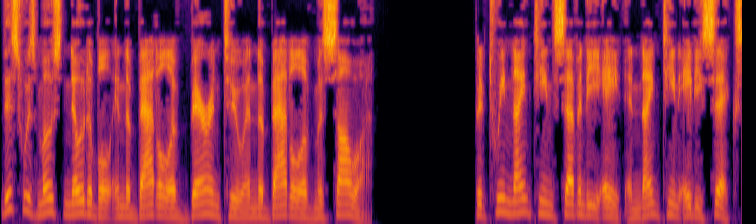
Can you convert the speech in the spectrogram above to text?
This was most notable in the Battle of Barentu and the Battle of Massawa. Between 1978 and 1986,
